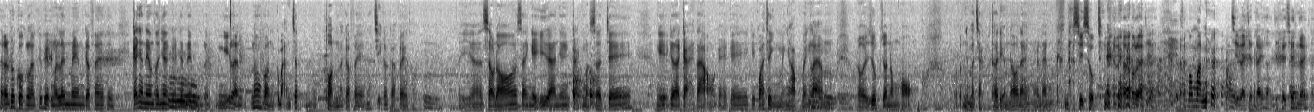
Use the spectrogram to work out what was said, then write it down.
rốt cuộc là cái việc mà lên men cà phê thì cá nhân em thôi nha cá nhân Ừ. em nghĩ là nó không còn cái bản chất thuần là cà phê nó chỉ có cà phê thôi Ừ. thì ờ, sau đó sẽ nghĩ ra những cách mà sơ chế nghĩ ra cải tạo cái cái cái quá trình mình học mình Ừ, làm rồi giúp cho nông hộ. Nhưng mà chắc thời điểm đó đang đang đang suy sụp chứ không là gì. Sao mong manh. Chỉ là trên đấy thôi chỉ là trên đấy thôi.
